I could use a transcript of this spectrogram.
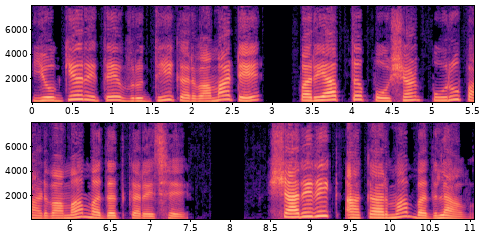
યોગ્ય રીતે વૃદ્ધિ કરવા માટે પર્યાપ્ત પોષણ પૂરું પાડવામાં મદદ કરે છે. શારીરિક આકારમાં બદલાવ.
